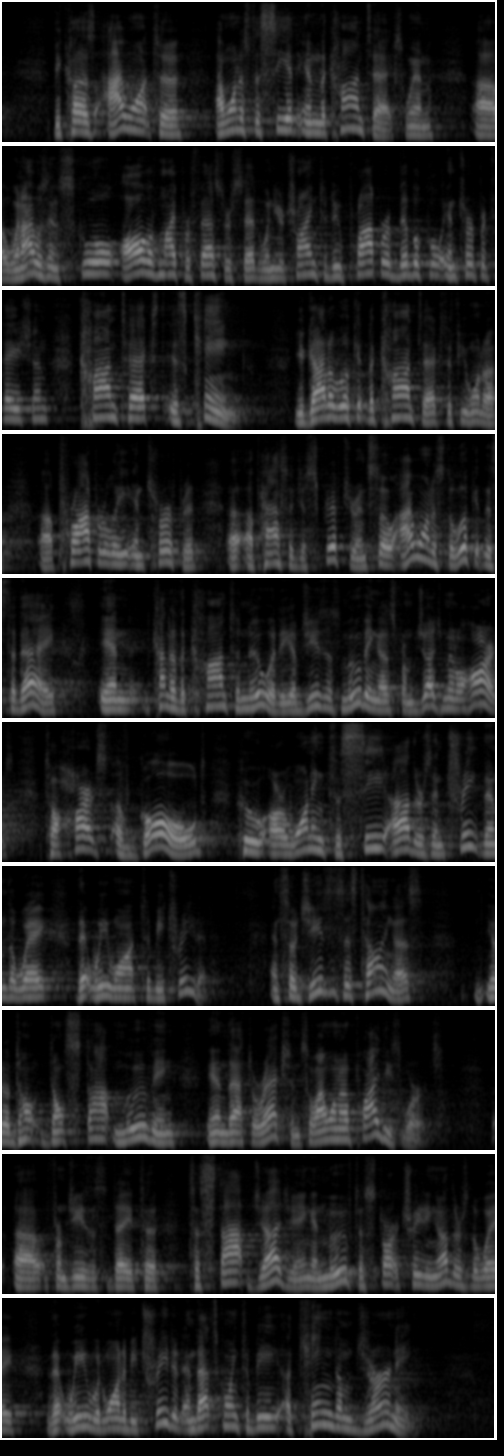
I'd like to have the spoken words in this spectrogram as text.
because I want to I want us to see it in the context. When, uh, when I was in school, all of my professors said when you're trying to do proper biblical interpretation, context is king. You got to look at the context if you want to uh, properly interpret a, a, passage of Scripture. And so I want us to look at this today in kind of the continuity of Jesus moving us from judgmental hearts to hearts of gold who are wanting to see others and treat them the way that we want to be treated. And so Jesus is telling us, you know, don't, don't stop moving in that direction. So I want to apply these words uh, from Jesus today to, to stop judging and move to start treating others the way that we would want to be treated. And that's going to be a kingdom journey.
